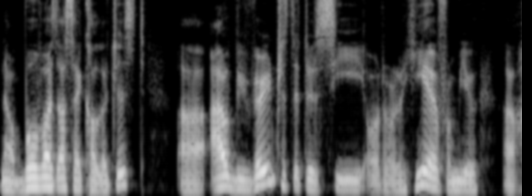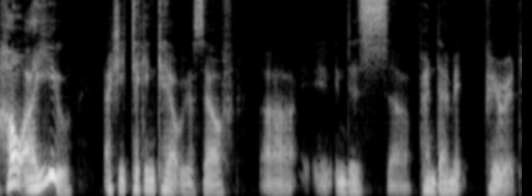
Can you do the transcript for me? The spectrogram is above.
Now, both of us are psychologists. Uh, I would be very interested to see or to hear from you. Uh, how are you actually taking care of yourself uh, in, in, this uh, pandemic period?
